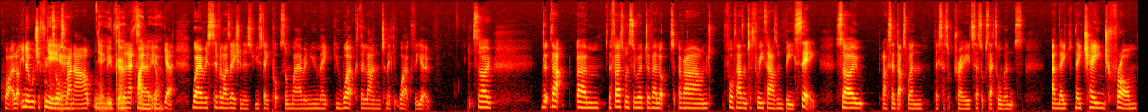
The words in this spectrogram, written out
quite a lot. You know, once your food Yeah, source yeah. ran out, Yeah, you you move to the next find it, area. yeah. Whereas civilization is you stay put somewhere and you make you work the land to make it work for you. So that that um the first ones were developed around 4000 to 3000 BC. So like I said that's when they set up trade, set up settlements and they they change from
